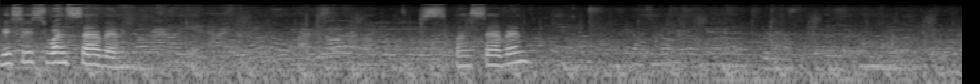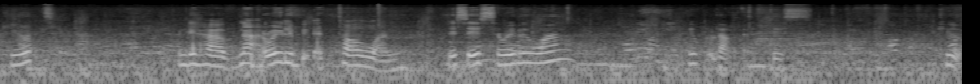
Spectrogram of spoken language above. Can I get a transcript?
This is one seven. One seven. Cute and they have not really a tall one this is really one You at this. Cute.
